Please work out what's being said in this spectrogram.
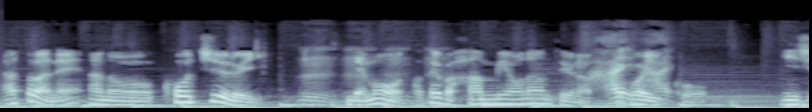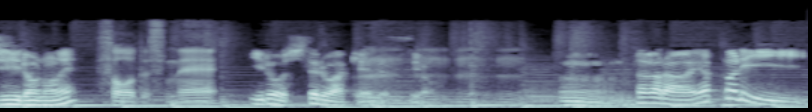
あとはね、あの、甲虫類でも、例えば半妙なんていうのはすごいこう、はいはい、虹色のね、そうですね。色をしてるわけですよ。うん、だから、やっぱり、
